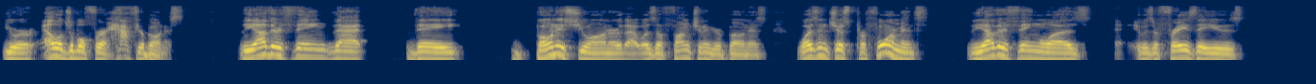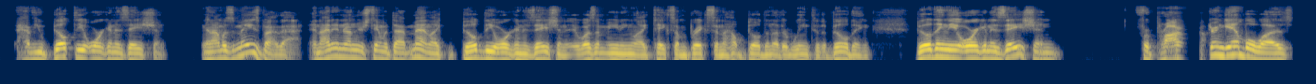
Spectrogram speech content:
you were eligible for half your bonus. The other thing that they bonus you on, or that was a function of your bonus, wasn't just performance. The other thing was it was a phrase they used have you built the organization? And I was amazed by that. And I didn't understand what that meant. Like, build the organization. It wasn't meaning like take some bricks and help build another wing to the building. Building the organization for Procter and Gamble was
